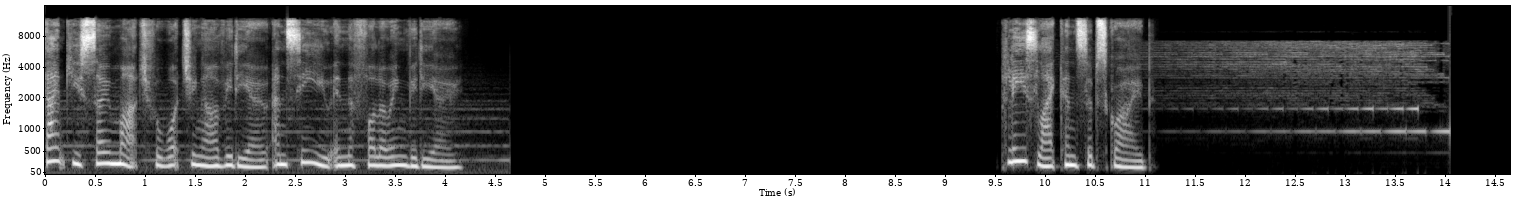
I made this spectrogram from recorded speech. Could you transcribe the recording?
Thank you so much for watching our video and see you in the following video. Please like and subscribe.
